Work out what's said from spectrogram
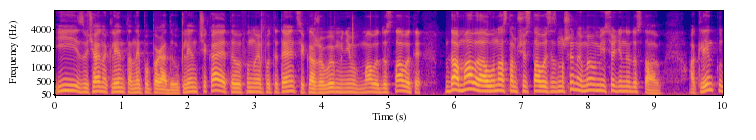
І, звичайно, клієнта не попередили. Клієнт чекає, телефонує по ТТНці, каже: ви мені мали доставити. Да, мали, а у нас там щось сталося з машиною, ми вам її сьогодні не доставимо. А клієнтку,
